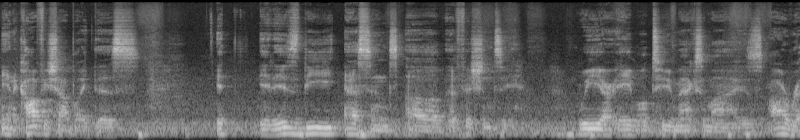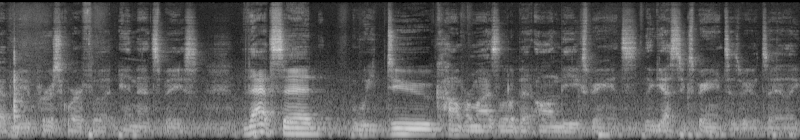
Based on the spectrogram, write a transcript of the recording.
in a coffee shop like this, it it is the essence of efficiency. We are able to maximize our revenue per square foot in that space. That said, we do compromise a little bit on the experience, the guest experience, as we would say. Like,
